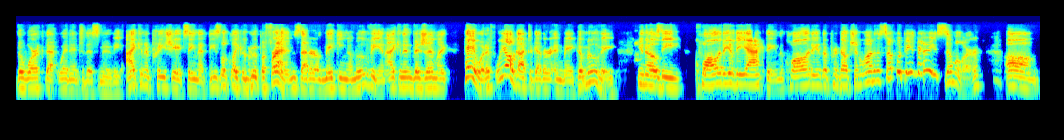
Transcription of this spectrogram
the work that went into this movie. I can appreciate seeing that these look like a group of friends that are making a movie, and I can envision like, hey, what if we all got together and make a movie? You know, the quality of the acting, the quality of the production, a lot of the stuff would be very similar. Um,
